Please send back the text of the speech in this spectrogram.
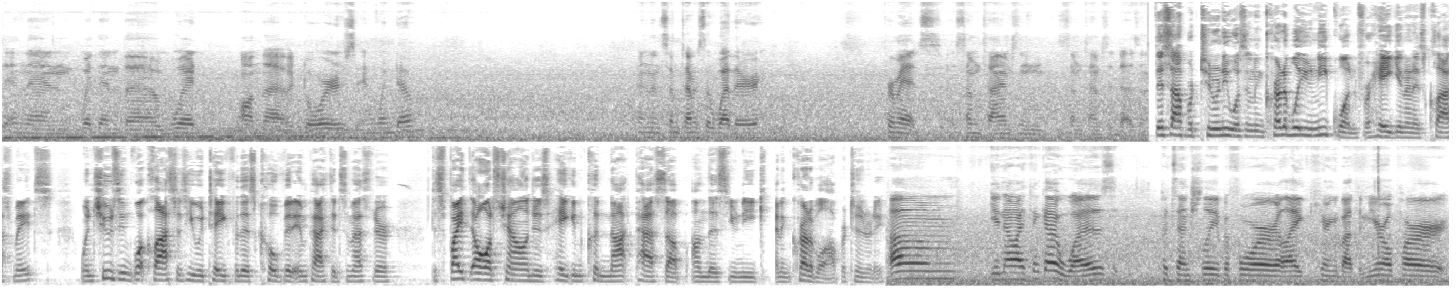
and then within the wood on the doors and window. And then sometimes the weather permits, sometimes, and sometimes it doesn't. This opportunity was an incredibly unique one for Hagen and his classmates. When choosing what classes he would take for this COVID impacted semester, despite all its challenges, Hagen could not pass up on this unique and incredible opportunity. Um, you know, I think I was potentially before like hearing about the mural part.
